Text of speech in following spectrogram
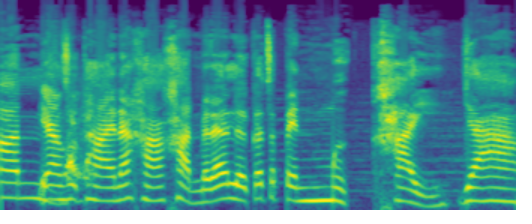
one อย่างสุดท้ายนะคะขาดไม่ได้เลยก็จะเป็นหมึกไข่ย่าง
